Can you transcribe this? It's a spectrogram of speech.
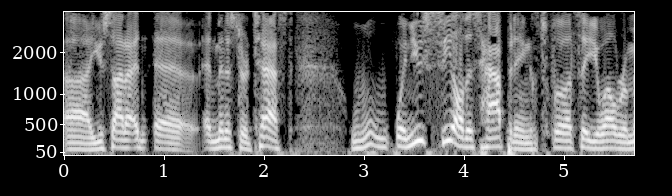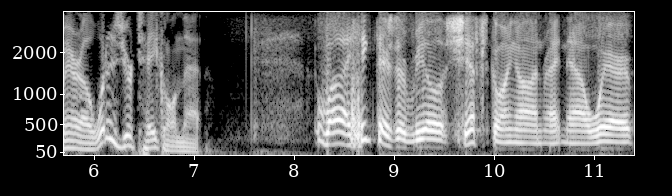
uh, USADA uh, administered test. When you see all this happening for, let's say, Yoel Romero, what is your take on that? Well, I think there's a real shift going on right now where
